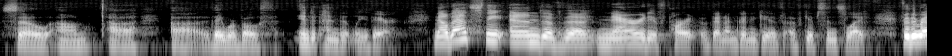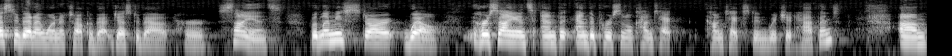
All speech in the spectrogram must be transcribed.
So um, uh, uh, they were both independently there. Now that's the end of the narrative part that I'm going to give of Gibson's life. For the rest of it, I want to talk about just about her science. But let me start, well, her science and the, and the personal contact, context in which it happened. Um,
